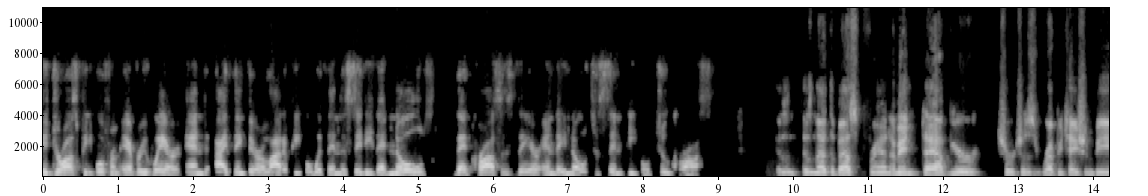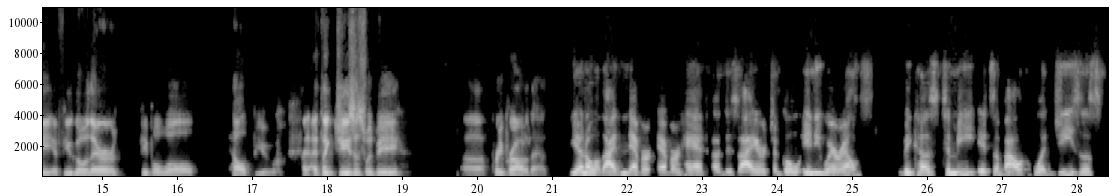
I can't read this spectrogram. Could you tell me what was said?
it draws people from everywhere, and I think there are a lot of people within the city that knows that Cross is there, and they know to send people to Cross. Isn't isn't that the best, Fran? I mean, to have your church's reputation be if you go there, people will help you. I, I think Jesus would be uh, pretty proud of that. you know, I've never ever had a desire to go anywhere else because to me, it's about what Jesus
